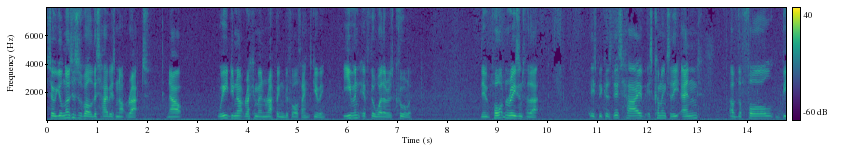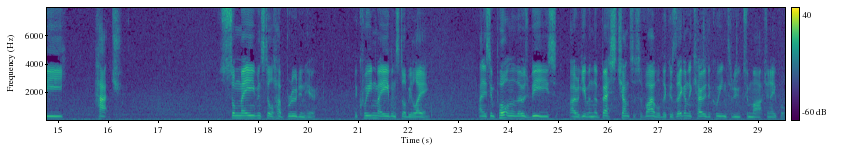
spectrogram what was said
So you'll notice as well this hive is not wrapped. Now we do not recommend wrapping before Thanksgiving even if the weather is cooler. The important reason for that is because this hive is coming to the end of the fall bee hatch. Some may even still have brood in here. The queen may even still be laying. And it's important that those bees are given the best chance of survival because they're going to carry the queen through to March and April.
